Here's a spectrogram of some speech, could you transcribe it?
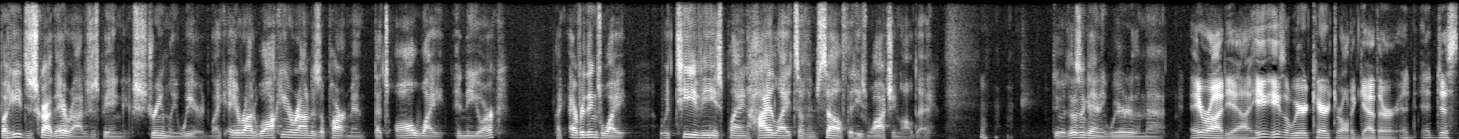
but he described A Rod as just being extremely weird. Like A Rod walking around his apartment that's all white in New York, like everything's white, with TVs playing highlights of himself that he's watching all day. Dude, it doesn't get any weirder than that. A Rod, yeah, he, he's a weird character altogether. It, it just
